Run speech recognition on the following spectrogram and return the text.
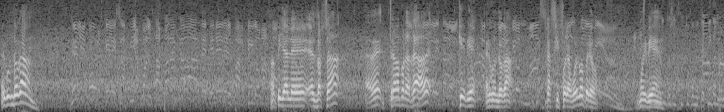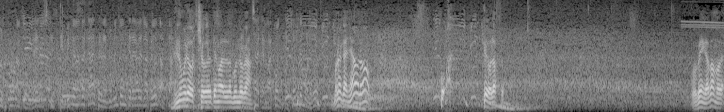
El Gundogan. Vamos a pillarle el Barça. A ver, traba por atrás, a. Qué bien, el Gundogan. Casi fuera juego, pero muy En bien. el número 8 tengo al Gundogan. machacan la contra, son demoledores. Bueno, engañado, ¿no? ¡Qué golazo! Pues venga, vamos a ver.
